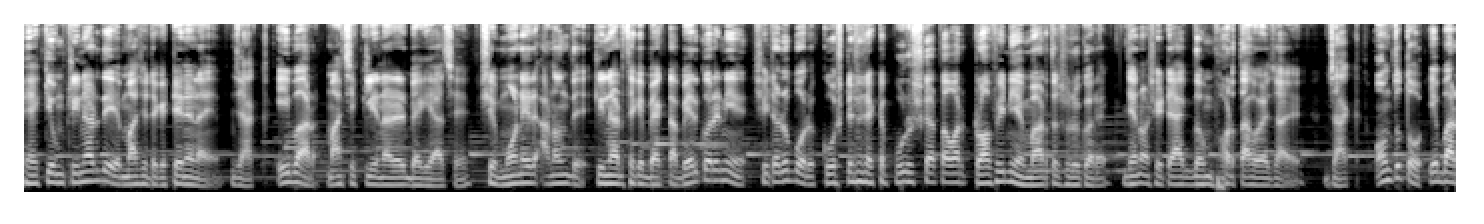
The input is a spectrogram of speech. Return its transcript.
ভ্যাকিউম ক্লিনার দিয়ে মাছিটাকে টেনে নেয়। যাক এইবার মাছি ক্লিনারের ব্যাগে আছে। সে মনের আনন্দে ক্লিনার থেকে ব্যাগটা বের করে নিয়ে সেটার উপর কোস্টেনের একটা পুরস্কার পাওয়ার ট্রফি নিয়ে মারতে শুরু করে, যেন সেটা একদম ভর্তা হয়ে যায়। যাক, অন্তত এবার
